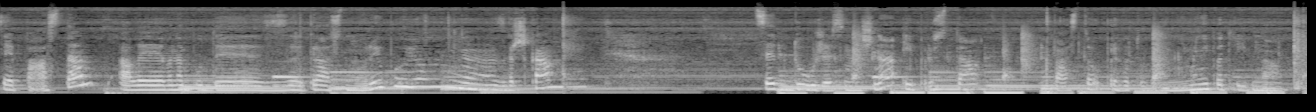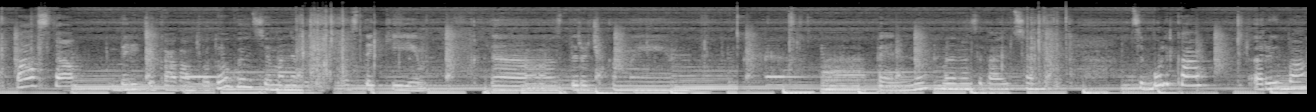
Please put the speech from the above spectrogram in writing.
Це паста, але вона буде з красною рибою, з вершками. Це дуже смачна і проста паста у приготуванні. Мені потрібна паста, беріть, яка вам подобається. У мене будуть ось такі з дирочками е, пенни, вони називаються. Цибулька, риба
